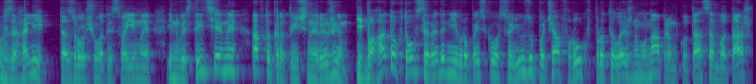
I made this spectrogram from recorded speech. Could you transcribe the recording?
взагалі та зрощувати своїми інвестиціями автократичний режим. І багато хто всередині Європейського союзу почав рух в протилежному напрямку та саботаж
